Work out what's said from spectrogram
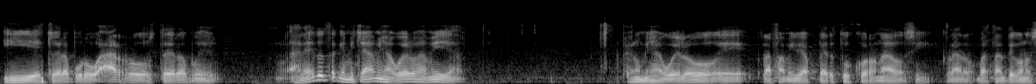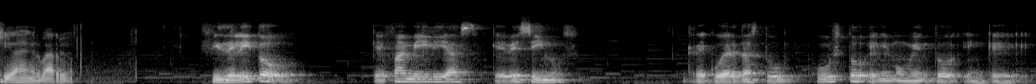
Y esto era puro barro, esto era pues anécdota que me echaban mis abuelos a mí ya. Pero mis abuelos, eh, la familia Pertus Coronado, sí, claro, bastante conocidas en el barrio. Fidelito, ¿qué familias, qué vecinos recuerdas tú justo en el momento en que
